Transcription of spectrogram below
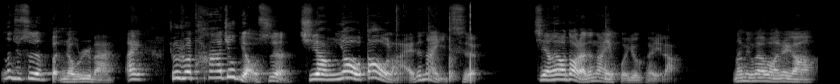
那就是本周日呗。哎，就是说它就表示将要到来的那一次，将要到来的那一回就可以了。能明白吗？这个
